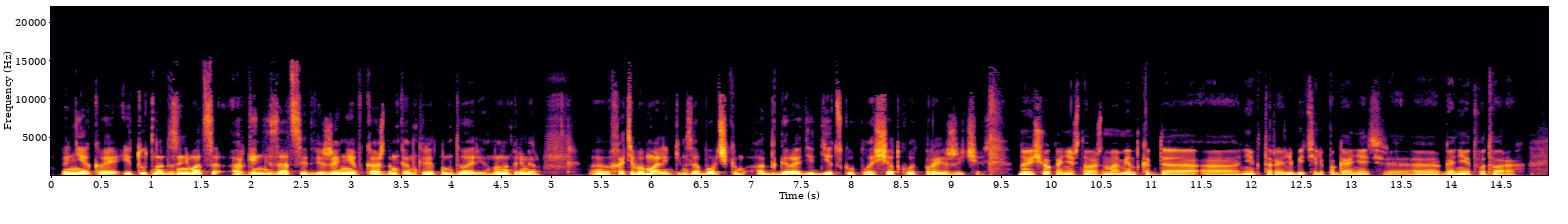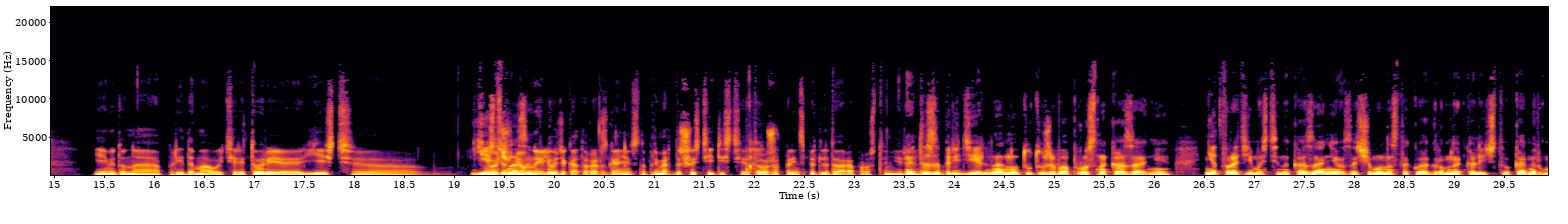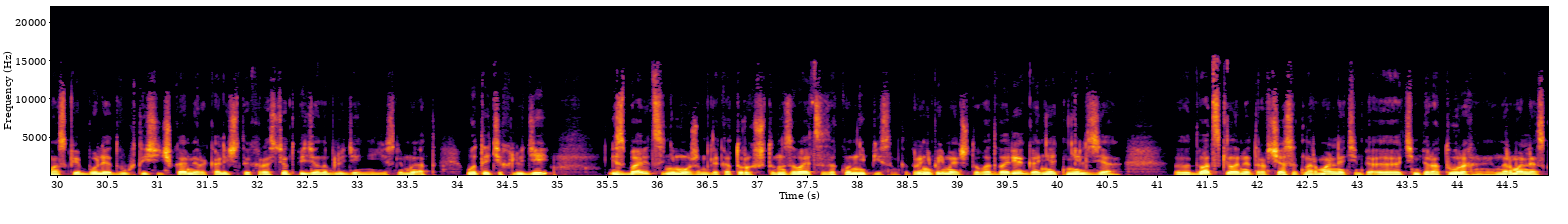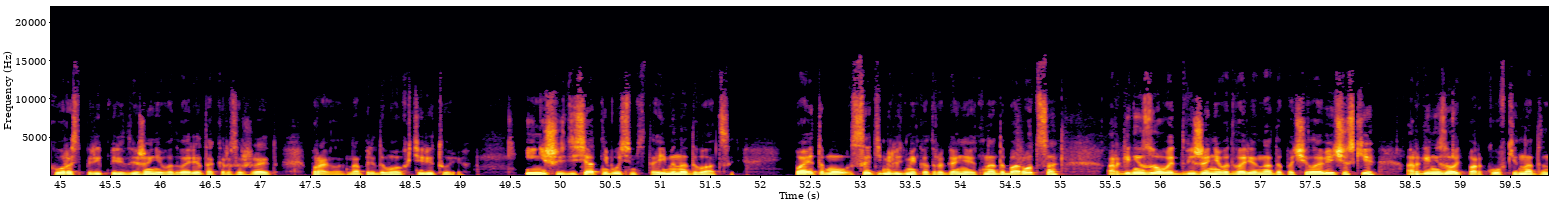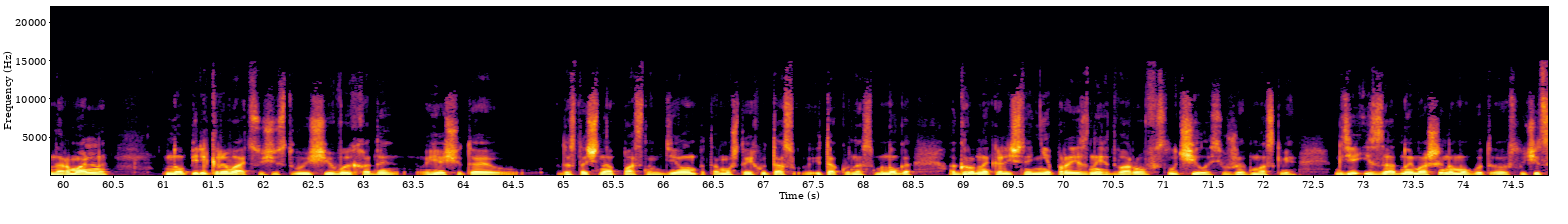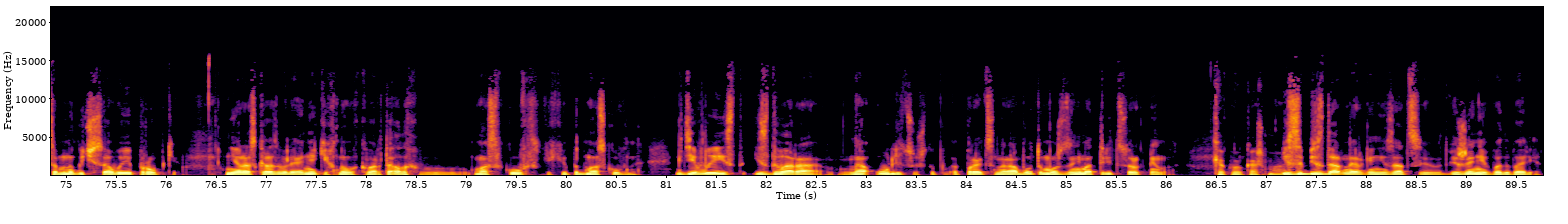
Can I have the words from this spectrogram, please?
некая, и тут надо заниматься организацией движения в каждом конкретном дворе. Ну, например, э, хотя бы маленьким заборчиком отгородить детскую площадку от проезжей части. Ну, еще, конечно, важный момент, когда э, некоторые любители погонять э, гоняют во дворах. Я имею в виду на придомовой территории есть есть не очень нас... умные люди, которые разгоняются, например, до 60. Это уже, в принципе, для двора просто нереально. Это запредельно, но тут уже вопрос наказания, неотвратимости наказания. Зачем у нас такое огромное количество камер? В Москве более 2000 камер, и количество их растет, видеонаблюдение. Если мы от вот этих людей избавиться не можем, для которых, что называется, закон не писан, которые не понимают, что во дворе гонять нельзя. 20 км в час – это нормальная э, температура, нормальная скорость при передвижении во дворе, так и разрешают правила на придомовых территориях. И не 60, не 80, а именно 20. Поэтому с этими людьми, которые гоняют, надо бороться. Организовывать движение во дворе надо по-человечески, организовывать парковки надо нормально, но перекрывать существующие выходы, я считаю, достаточно опасным делом, потому что их и так у нас много. Огромное количество непроездных дворов случилось уже в Москве, где из-за одной машины могут э, случиться многочасовые пробки. Мне рассказывали о неких новых кварталах, московских и подмосковных, где выезд из двора на улицу, чтобы отправиться на работу, может занимать 30-40 минут. Какой кошмар. Из-за бездарной организации движения во дворе.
